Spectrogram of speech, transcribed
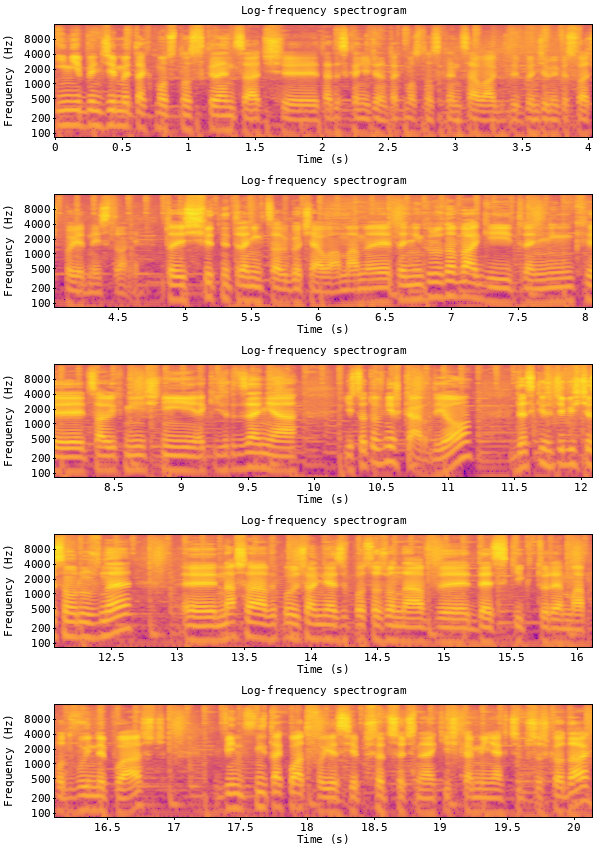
i nie będziemy tak mocno skręcać, e, ta deska nie będzie tak mocno skręcała, gdy będziemy wiosłować po jednej stronie. To jest świetny trening całego ciała. Mamy trening równowagi, trening e, całych mięśni, jakieś rdzenia. Jest to również cardio. Deski rzeczywiście są różne. E, Nasza wypożyczalnia jest wyposażona w deski, które ma podwójny płaszcz, więc nie tak łatwo jest je przetrzeć na jakichś kamieniach czy przeszkodach.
